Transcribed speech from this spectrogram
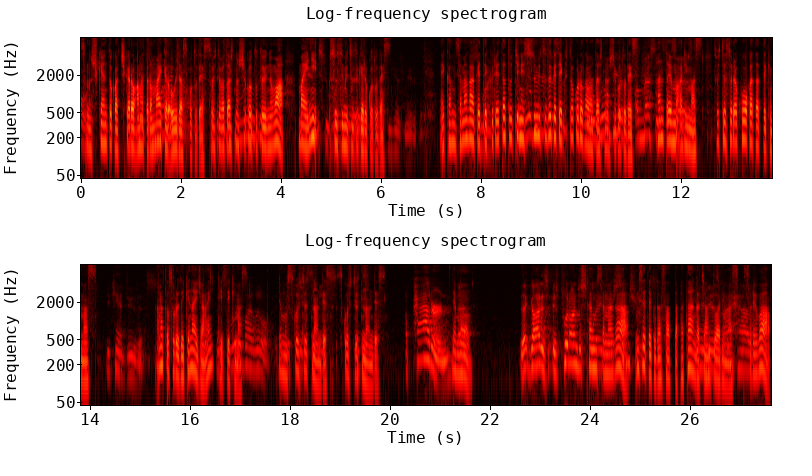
その主権とか力をあなたの前から追い出すことです。そして私の仕事というのは前に進み続けることです。神様が開けてくれた土地に進み続けていくところが私の仕事です。反対もあります。そしてそれはこう語ってきます。あなたそれできないじゃないって言ってきます。でも少しずつなんです。少しずつなんです。でも神様が見せてくださったパターンがちゃんとあります。それは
